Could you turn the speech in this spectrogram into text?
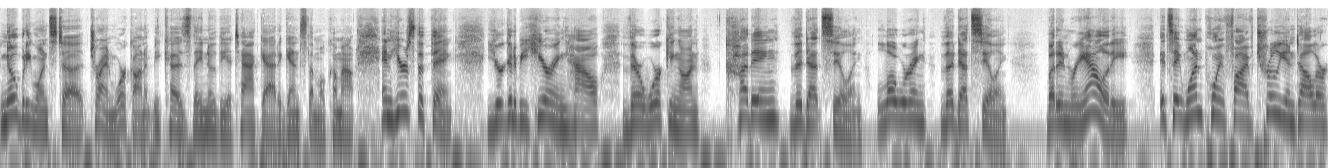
Nobody wants to try and work on it because they know the attack ad against them will come out. And here's the thing you're going to be hearing how they're working on cutting the debt ceiling, lowering the debt ceiling. But in reality, it's a $1.5 trillion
